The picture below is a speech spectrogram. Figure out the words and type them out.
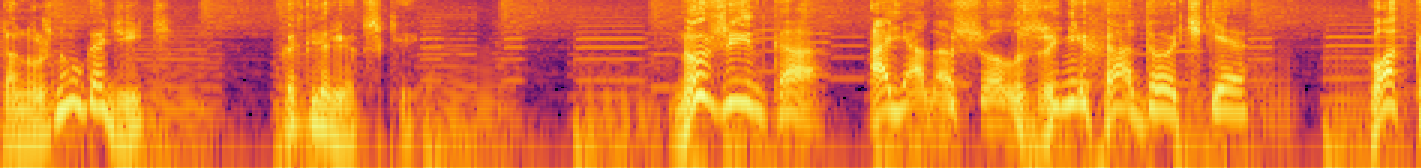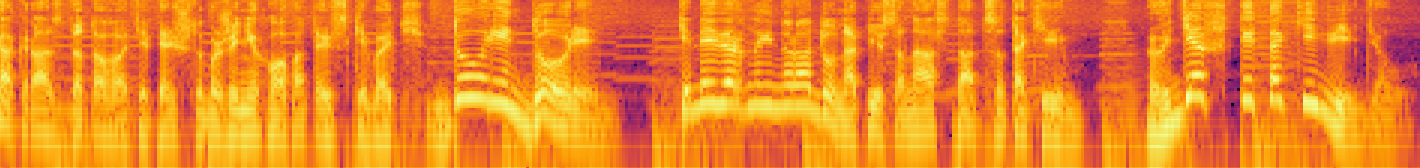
то нужно угодить. Котляревский. Ну, жинка, а я нашел жениха дочке. Вот как раз до того теперь, чтобы женихов отыскивать. Дурень, дурень. Тебе, верно, и на роду написано остаться таким. Где ж ты таки видел?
